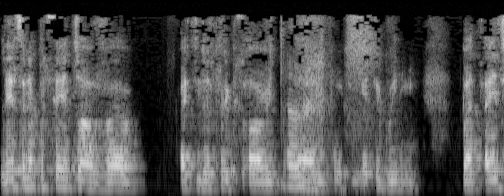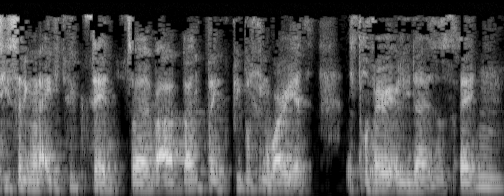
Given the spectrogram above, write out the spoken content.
Less than a percent of uh, districts are uh, oh. reporting eThekwini, but ANC sitting on 82%. So, but I don't think people shouldn't worry it. It's still very early days. I'll say mm.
